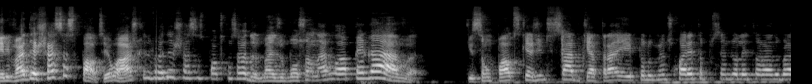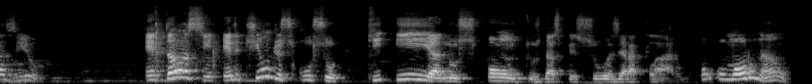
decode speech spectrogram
ele vai deixar essas pautas. Eu acho que ele vai deixar essas pautas conservadoras, mas o Bolsonaro lá pegava, que são pautas que a gente sabe que atraem pelo menos 40% do eleitorado do Brasil. Então, assim, ele tinha um discurso que ia nos pontos das pessoas, era claro. O, o Moro não.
